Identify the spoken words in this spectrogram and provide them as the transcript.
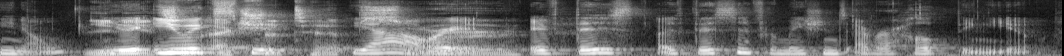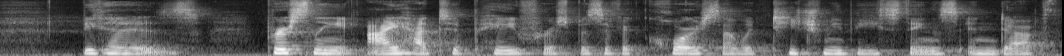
you know You need some extra tips yeah or, or- if this if this information is ever helping you because personally i had to pay for a specific course that would teach me these things in depth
